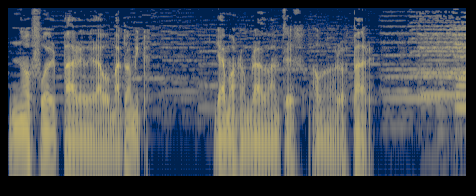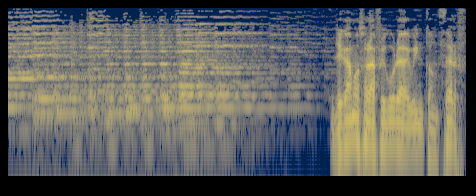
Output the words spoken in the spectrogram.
no fue el padre de la bomba atómica. Ya hemos nombrado antes a uno de los padres. Llegamos a la figura de Vinton Cerf,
